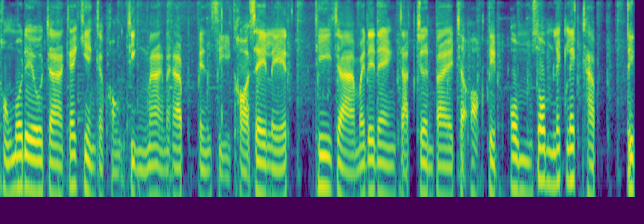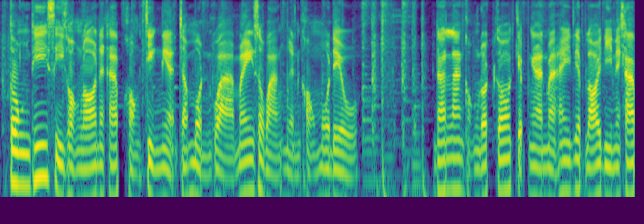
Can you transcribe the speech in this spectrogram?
ของโมเดลจะใกล้เคียงกับของจริงมากนะครับ เป็นสีคอเซเลสที่จะไม่ได้แดงจัดเกินไปจะออกติดอมส้มเล็กๆครับ ติดตรงที่สีของล้อนะครับ ของจริงเนี่ยจะหม่นกว่าไม่สว่างเหมือนของโมเดล ด้านล่างของรถก็เก็บงานมาให้เรียบร้อยดีนะครับ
